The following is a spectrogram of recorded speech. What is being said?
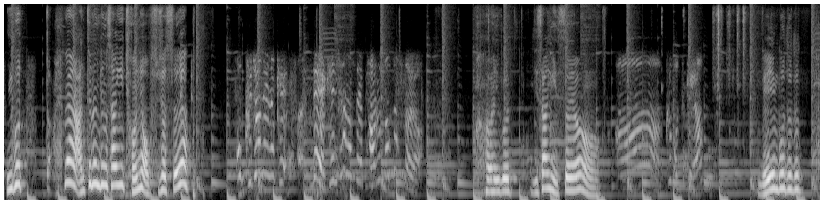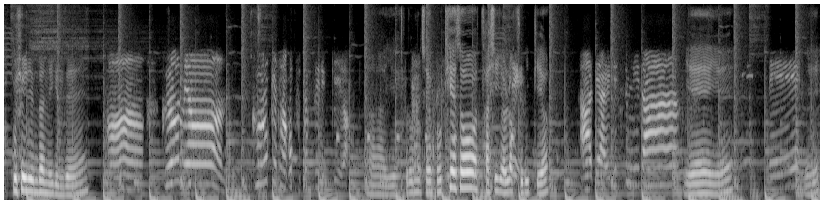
이거 화면 안 뜨는 증상이 전혀 없으셨어요? 아, 이거 이상이 있어요. 아, 그럼 어떡해요? 메인보드도 바꾸셔야 된다는 얘긴데. 아, 그러면 그렇게 작업 부탁드릴게요. 아, 예. 그러면 제가 그렇게 해서 다시 연락 드릴게요. 아, 네, 알겠습니다. 예, 예, 네. 예.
